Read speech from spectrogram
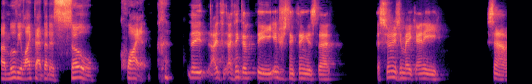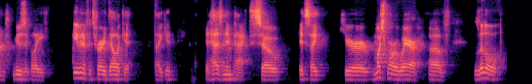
a movie like that that is so quiet? the I, th- I think the the interesting thing is that as soon as you make any sound musically, even if it's very delicate, like it it has an impact. So it's like you're much more aware of little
